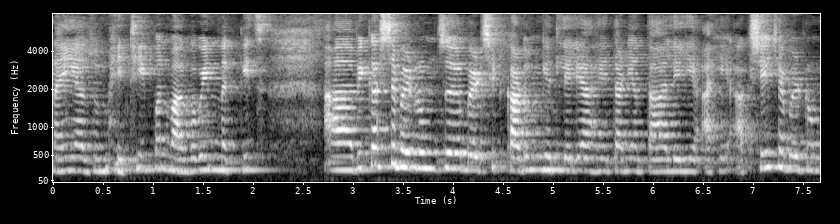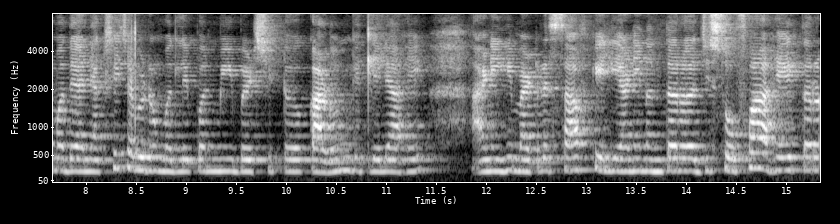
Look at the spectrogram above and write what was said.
नाही अजून माहिती पण मागवेन नक्कीच. विकासच्या बेडरूमचं बेडशीट काढून घेतलेले आहेत आणि आता आलेली आहे अक्षयच्या बेडरूममध्ये आणि अक्षयच्या बेडरूममधले पण मी बेडशीट काढून घेतलेले आहे. आणि ही मॅट्रेस साफ केली आणि नंतर जी सोफा आहे तर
